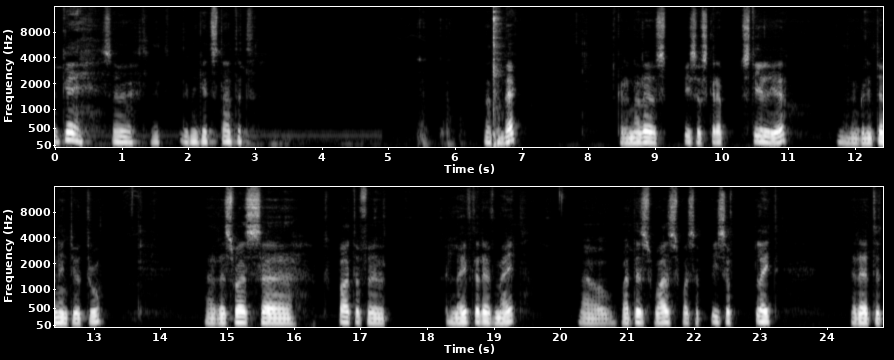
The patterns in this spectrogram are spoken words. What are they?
Okay, so let, let me get started. Welcome back. Got another piece of scrap steel here that I'm going to turn into a tool. Uh, this was uh, part of a lathe that I've made now what this was was a piece of plate that had,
